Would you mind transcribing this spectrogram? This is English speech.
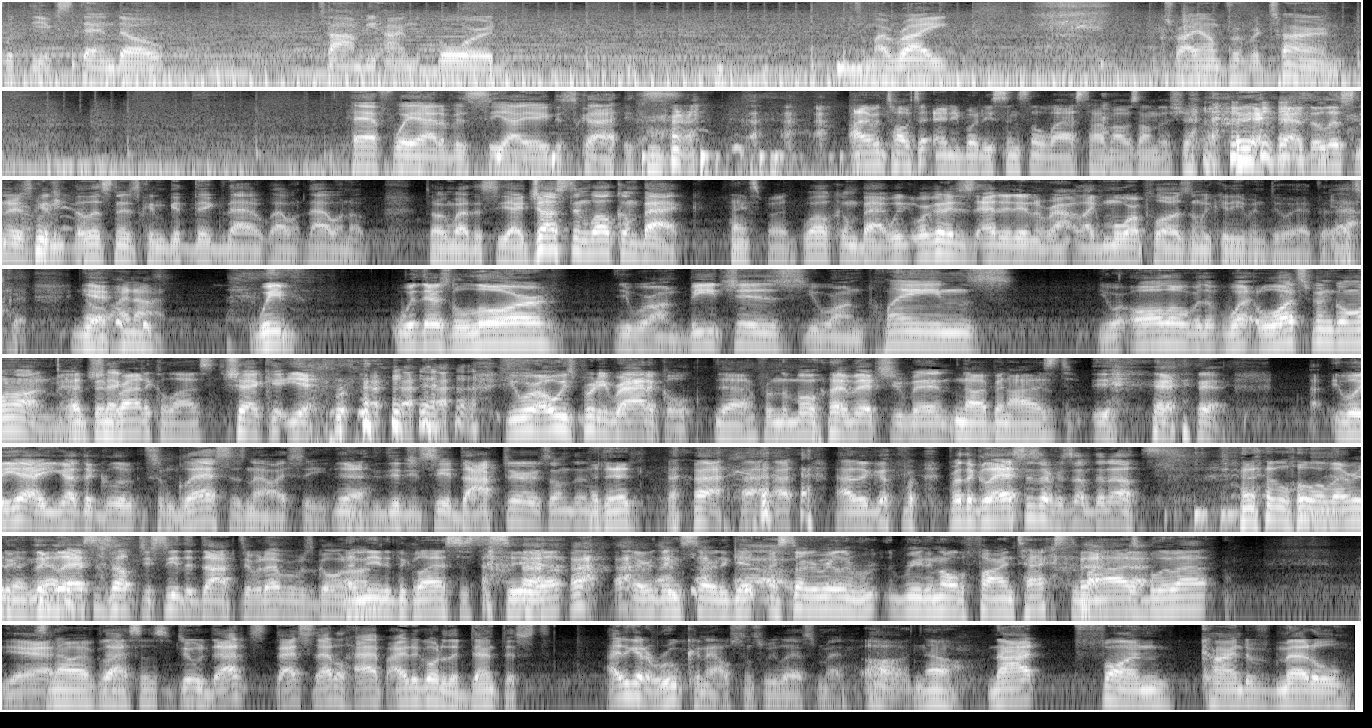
Ian on the left with the extendo. Tom behind the board. To my right, triumphant return. Halfway out of his CIA disguise. I haven't talked to anybody since the last time I was on the show. yeah, the listeners can the listeners can get, dig that that one, that one up. Talking about the CIA. Justin, welcome back. Thanks, bud. Welcome back. We, we're gonna just edit in around like more applause than we could even do after. That's good. No, why not? We've there's lore. You were on beaches. You were on planes. You were all over the. What, what's been going on, man? I've been check, radicalized. check it. Yeah, you were always pretty radical. Yeah. from the moment I met you, man. No, I've been eyes. Yeah. Well, yeah, you got the gl- some glasses now. I see. Yeah. Did you see a doctor or something? I did. How did it go for, for the glasses or for something else? a little of The, everything. the yeah. glasses helped you see the doctor, whatever was going I on. I needed the glasses to see it. Everything started to get. I started really re- reading all the fine text, and my eyes blew out. Yeah. So now I have That- glasses. dude, that's that's that'll happen. I had to go to the dentist. I had to get a root canal since we last met. Oh no! Not fun, kind of metal.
